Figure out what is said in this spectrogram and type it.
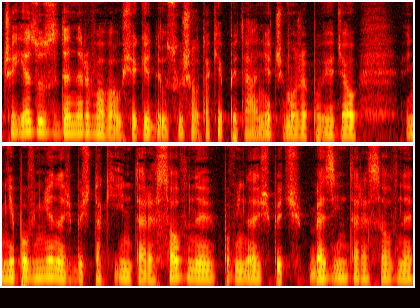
Czy Jezus zdenerwował się, kiedy usłyszał takie pytanie? Czy może powiedział, nie powinieneś być taki interesowny, powinieneś być bezinteresowny,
